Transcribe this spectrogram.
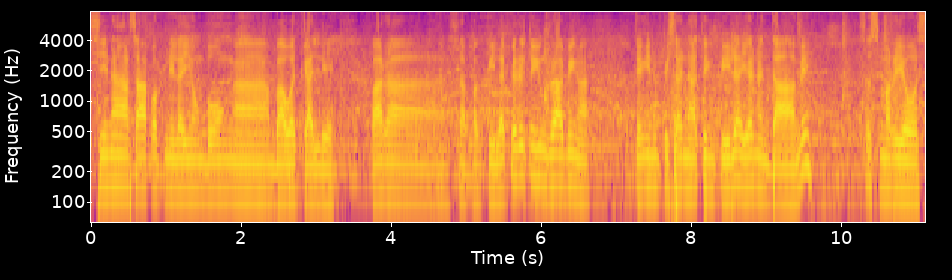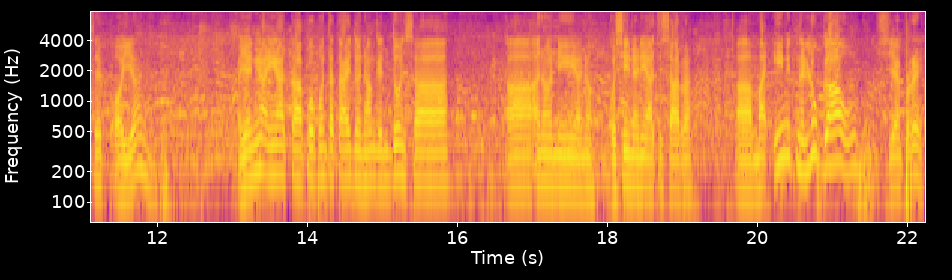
Sinasakop nila yung buong ah, bawat kalye para sa pagpila. Pero ito yung grabe nga. Ito yung inumpisa nating pila. Ayan, ang dami. Sus Mariosep. O, yan. Ayan nga, ingat. ah, pupunta tayo doon hanggang doon sa ah, ano ni ano, kusina ni Ate Sara. Ah, mainit na lugaw, siyempre.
